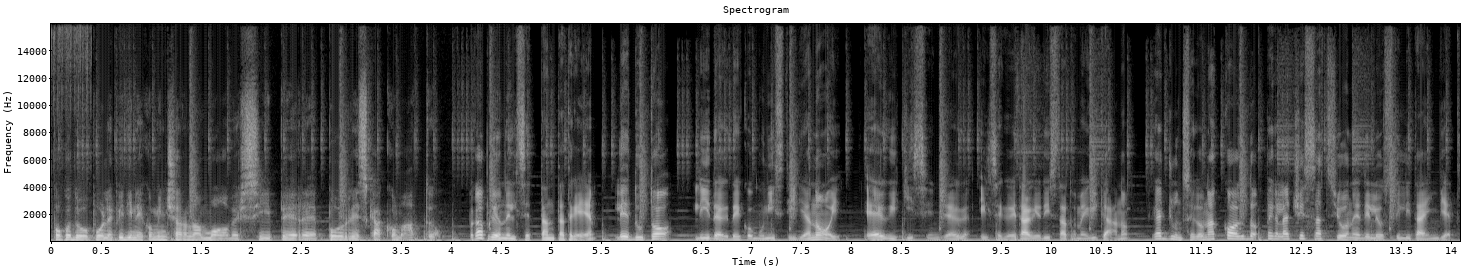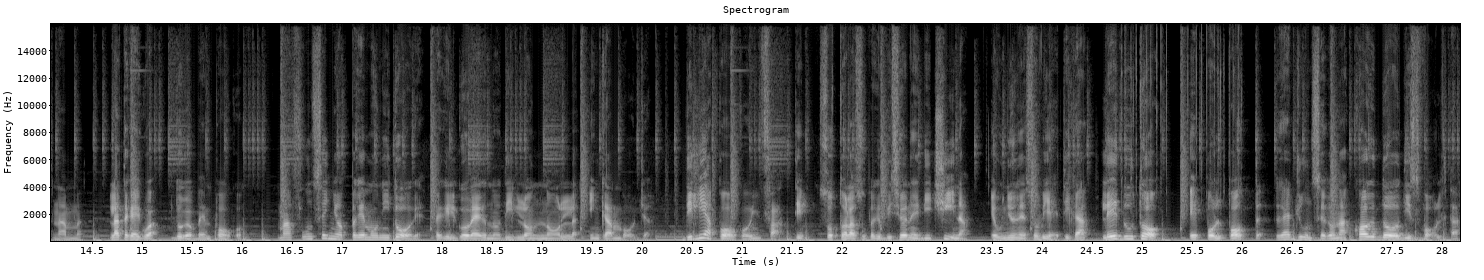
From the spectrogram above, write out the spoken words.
Poco dopo le pedine cominciarono a muoversi per porre scacco matto. Proprio nel 73, le Dutò, leader dei comunisti di Hanoi, e Henry Kissinger, il segretario di Stato americano, raggiunsero un accordo per la cessazione delle ostilità in Vietnam. La tregua durò ben poco, ma fu un segno premonitore per il governo di Lon Nol in Cambogia. Di lì a poco, infatti, sotto la supervisione di Cina e Unione Sovietica, le Dutò e Pol Pot raggiunsero un accordo di svolta.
